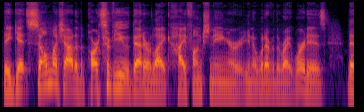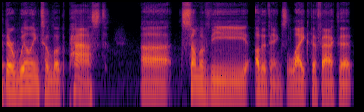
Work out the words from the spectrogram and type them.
they get so much out of the parts of you that are like high functioning or you know whatever the right word is that they're willing to look past uh, some of the other things like the fact that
